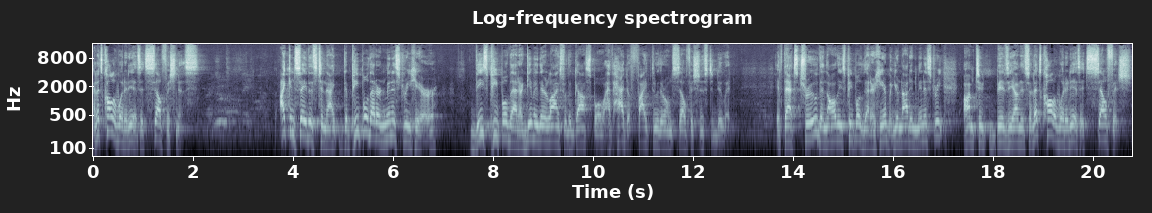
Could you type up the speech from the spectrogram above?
and let's call it what it is it's selfishness. I can say this tonight the people that are in ministry here, these people that are giving their lives for the gospel, have had to fight through their own selfishness to do it. If that's true, then all these people that are here, but you're not in ministry, I'm too busy I'm So let's call it what it is it's selfish.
